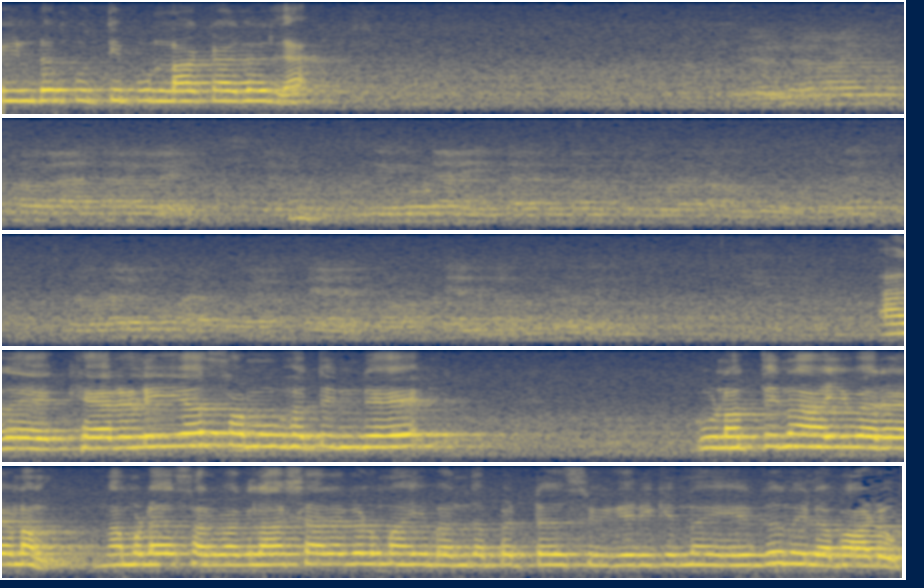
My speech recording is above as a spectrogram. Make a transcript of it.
വീണ്ടും കുത്തി പുണ്ണാക്കാനല്ല. അതെ കേരളീയ സമൂഹത്തിന്റെ ഗുണത്തിനായി വരണം. നമ്മുടെ സർവകലാശാലകളുമായി ബന്ധപ്പെട്ട് സ്വീകരിക്കുന്ന ഏത് നിലപാടും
